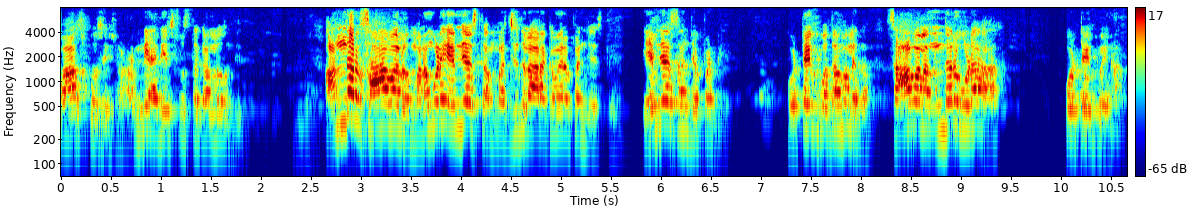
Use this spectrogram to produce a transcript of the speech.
పాస్ పోసేసినాడు. అన్ని హదీస్ పుస్తకాల్లో ఉంది. అందరు సావాలు మనం కూడా ఏం చేస్తాం? మస్జిద్లో ఆ రకమైన పని చేస్తే. ఏం చేస్తాం చెప్పండి? కొట్టేకపోతామా లేదా? సావాలు అందరూ కూడా కొట్టేకపోయినారు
